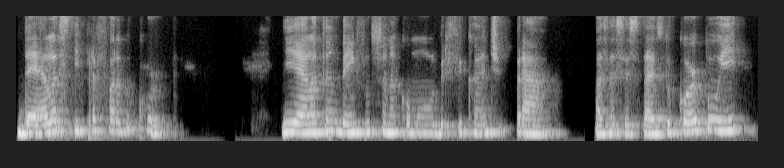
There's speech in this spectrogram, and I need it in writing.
delas e para fora do corpo. E ela também funciona como um lubrificante para as necessidades do corpo e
